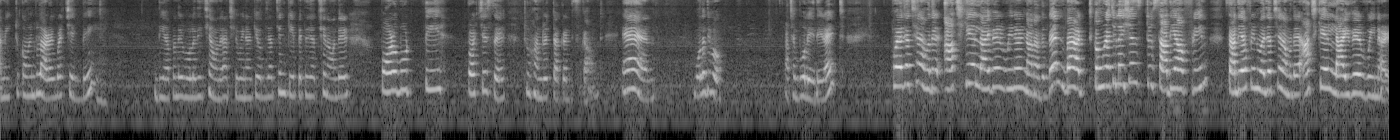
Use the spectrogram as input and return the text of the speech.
আমি একটু কমেন্টগুলো আরও একবার চেক দিই। দিয়ে আপনাদের বলে দিচ্ছি, আমাদের আজকে উইনার কে হতে যাচ্ছেন, কে পেতে যাচ্ছেন আমাদের পরবর্তী পারচেসে টু হান্ড্রেড টাকার ডিসকাউন্ট অ্যান্ড বলে দিব? আচ্ছা বলেই দিই রাইট হয়ে যাচ্ছে আমাদের আজকে লাইভের winner none other than but congratulations to Sadia Afrin. Sadia Afrin হয়ে যাচ্ছেন আমাদের আজকে লাইভের উইনার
